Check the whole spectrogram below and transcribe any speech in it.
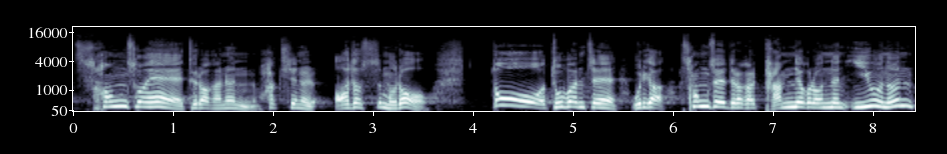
성소에 들어가는 확신을 얻었으므로 또 두 번째 우리가 성소에 들어갈 담력을 얻는 이유는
